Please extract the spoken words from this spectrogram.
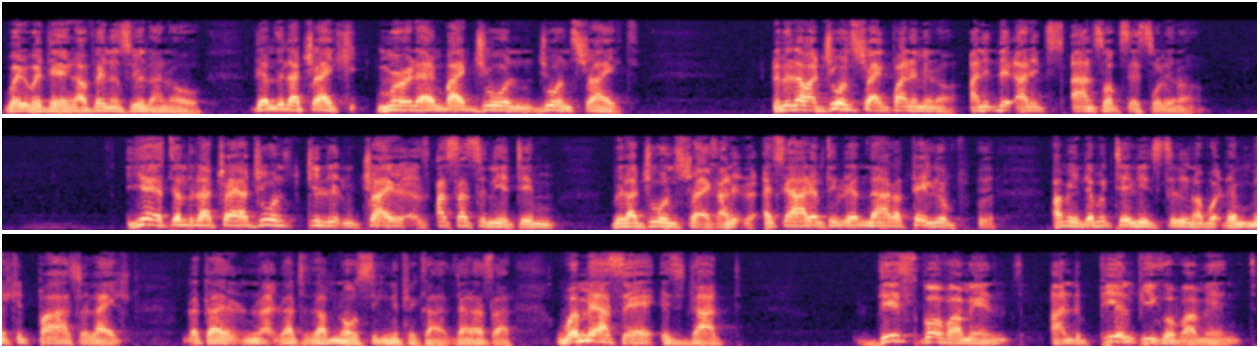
where we're there in Venezuela now, them did try to murder him by drone, drone strike. Them did have a drone strike upon him, you know, and, it, and it's unsuccessful, you know. Yes, them did try a drone kill him, try uh, assassinate him with a drone strike. And I say, all them things, them not tell you. I mean, them tell you still, you know, but them make it pass, like, that I, that have no significance. You understand? What may I say is that this government and the PNP government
